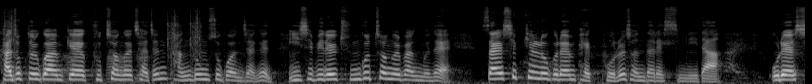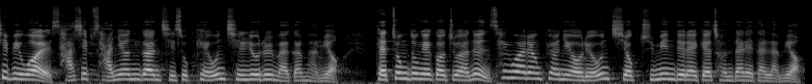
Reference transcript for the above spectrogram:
가족들과 함께 구청을 찾은 강동수 원장은 21일 중구청을 방문해 쌀 10kg 100포를 전달했습니다. 올해 12월 44년간 지속해온 진료를 마감하며 대청동에 거주하는 생활 형편이 어려운 지역 주민들에게 전달해달라며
